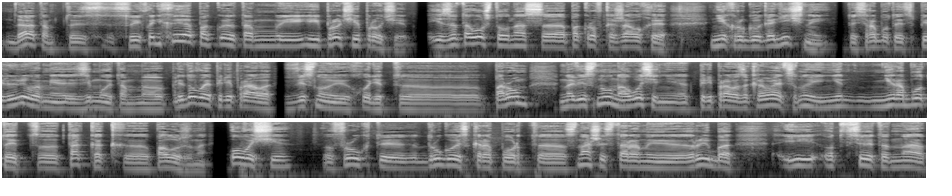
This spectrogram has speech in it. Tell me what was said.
да, там, то есть Суифаньхэ там, и, и прочее, прочее. Из-за того, что у нас э, покровка Жаухэ не круглогодичный, то есть работает с перерывами, зимой там э, пледовая переправа, весной ходит э, паром, на весну, на осень переправа закрывается, ну и не, не работает так, как положено. Овощи, фрукты, другой скоропорт, с нашей стороны рыба, и вот все это на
